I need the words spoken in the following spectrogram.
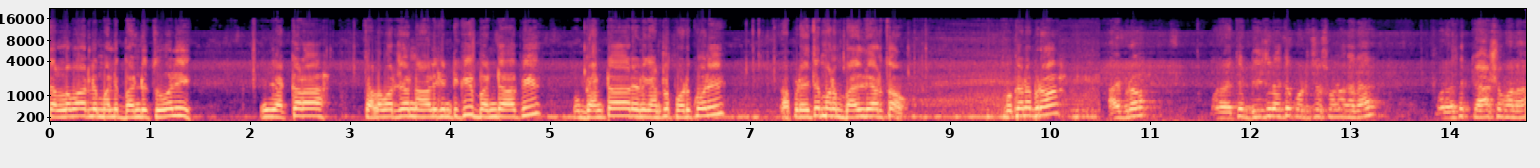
తెల్లవారులు మళ్ళీ బండి తోలి ఎక్కడ తెల్లవారుజాము నాలుగింటికి బండి ఆపి ఒక గంట రెండు గంటలు పడుకొని అప్పుడైతే మనం బయలుదేరుతాం. ఓకేనా బ్రో? Hi bro. మనమైతే డీజిల్ అయితే కొట్టించేసుకున్నాం కదా. మనమైతే క్యాష్ ఇవ్వాలా?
